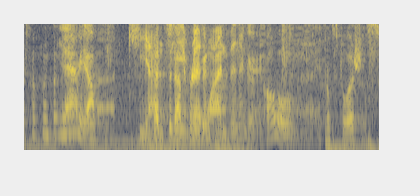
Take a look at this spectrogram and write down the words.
or something to put in there? some, Yeah. uh, Heads it up Chianti pretty red good. wine vinegar. Oh, that's delicious.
